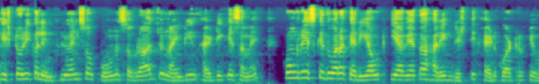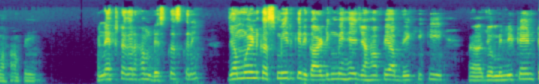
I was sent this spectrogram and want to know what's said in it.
historical influence of Purna Swaraj जो 1930 के समय कांग्रेस के द्वारा कैरी आउट किया गया था हर एक डिस्ट्रिक्ट हेडक्वार्टर के वहाँ पे। नेक्स्ट अगर हम डिस्कस करें, जम्मू एंड कश्मीर के रिगार्डिंग में है, जहाँ पे आप देखिए कि जो मिलिटेंट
